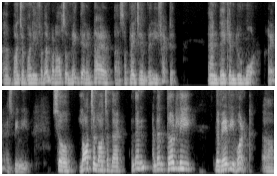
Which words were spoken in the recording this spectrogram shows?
a bunch of money for them, but also make their entire uh, supply chain very effective, and they can do more, right, as we need. So lots and lots of that. And then, and then thirdly, the way we work. Uh,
